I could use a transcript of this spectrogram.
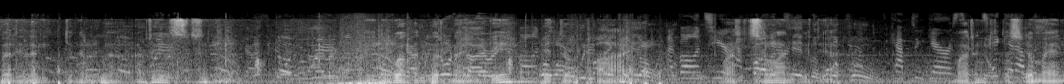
kembali lagi ke channel gua Ariel Kali ini gua akan bermain game Battle Fight part selanjutnya. Kemarin kita sudah main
